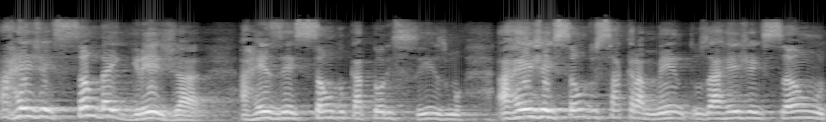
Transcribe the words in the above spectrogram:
A rejeição da igreja, a rejeição do catolicismo, a rejeição dos sacramentos, a rejeição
